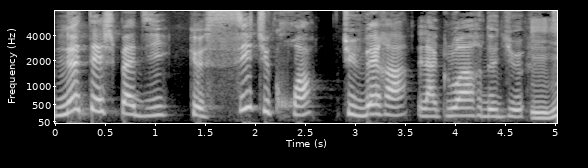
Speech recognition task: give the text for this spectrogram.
ne t'ai-je pas dit que si tu crois, tu verras la gloire de Dieu. Mhm.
